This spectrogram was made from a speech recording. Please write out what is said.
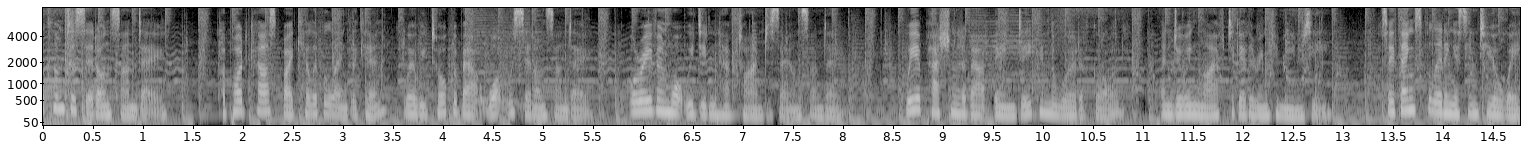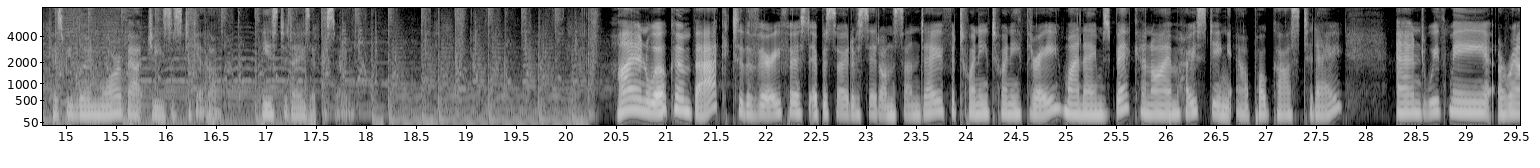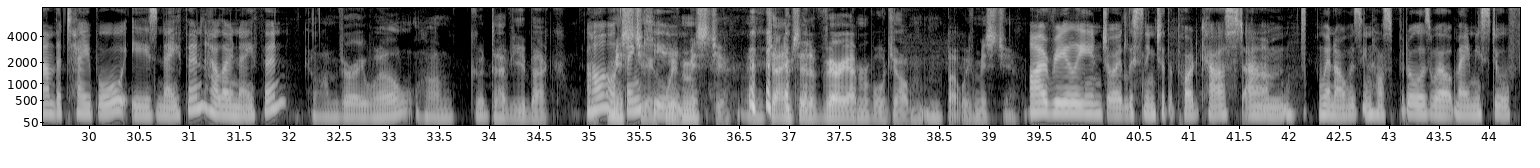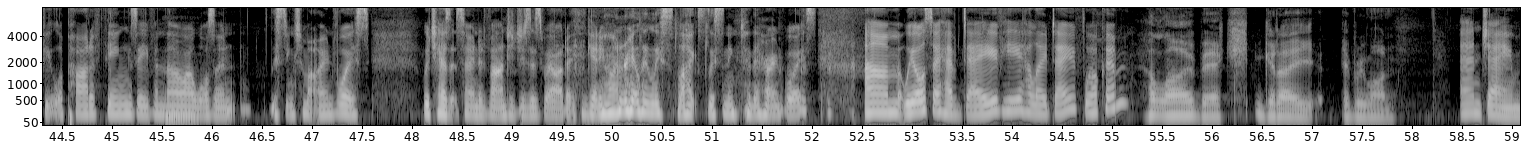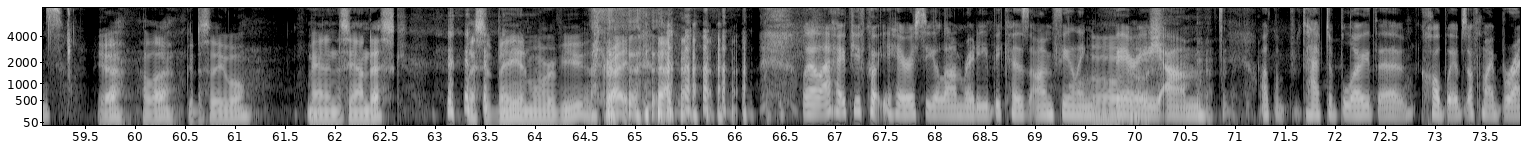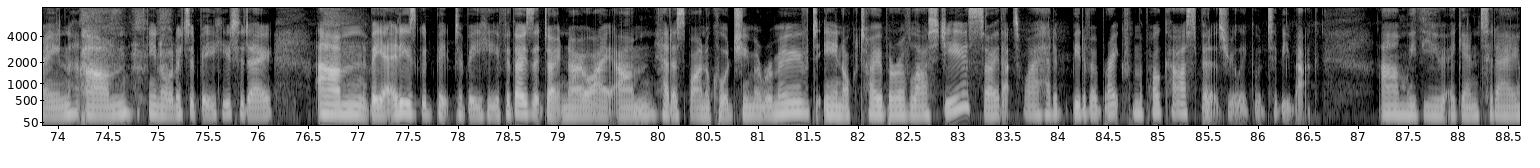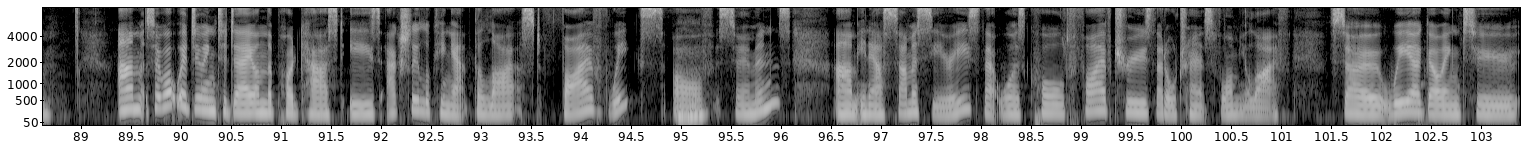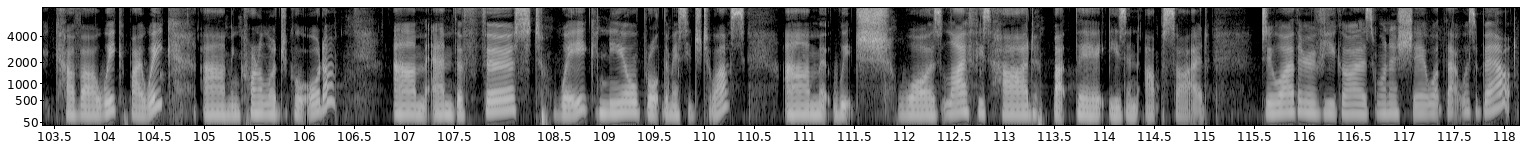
Welcome to Said on Sunday, a podcast by Kellyville Anglican where we talk about what was said on Sunday, or even what we didn't have time to say on Sunday. We are passionate about being deep in the Word of God and doing life together in community. So thanks for letting us into your week as we learn more about Jesus together. Here's today's episode. Hi, and welcome back to the very first episode of Said on Sunday for 2023. My name's Bek, and I am hosting our podcast today. And with me around the table is Nathan. Hello, Nathan. I'm very well. Um, good to have you back. We've Oh, missed thank you. you. We've missed you. And James did a very admirable job, but we've missed you. I really enjoyed listening to the podcast um, when I was in hospital as well. It made me still feel a part of things, even though I wasn't listening to my own voice, which has its own advantages as well. I don't think anyone really lis- likes listening to their own voice. Um, we also have Dave here. Hello, Dave. Welcome. Hello, Bek. G'day, everyone. And James. Yeah, hello. Good to see you all. Man in the sound desk. Less of me and more of you. It's great. Well, I hope you've got your heresy alarm ready because I'm feeling Oh, very. Um, I've had to blow the cobwebs off my brain um, in order to be here today. Um, but yeah, it is good bit to be here. For those that don't know, I um, had a spinal cord tumor removed in October of last year, so that's why I had a bit of a break from the podcast. But it's really good to be back um, with you again today. Um, so, what we're doing today on the podcast is actually looking at the last five weeks of sermons um, in our summer series that was called Five Truths That'll Transform Your Life. So, we are going to cover week by week um, in chronological order. Um, and the first week, Neil brought the message to us, um, which was Life is hard, but there is an upside. Do either of you guys want to share what that was about?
